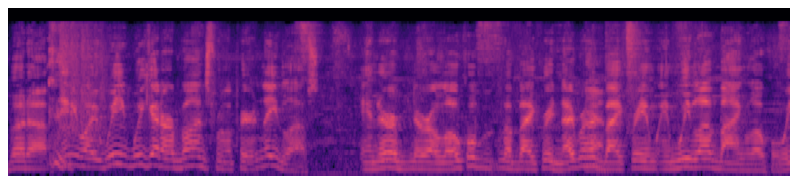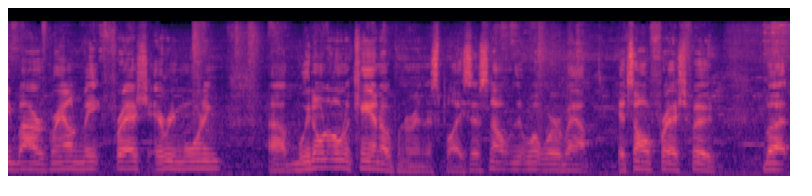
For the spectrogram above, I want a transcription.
But uh, anyway, we, we get our buns from up here at Niedlov's. And they're, they're a local bakery, neighborhood Yeah. bakery, and, and we love buying local. We buy our ground meat fresh every morning. Uh, we don't own a can opener in this place. That's not what we're about. It's all fresh food. But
